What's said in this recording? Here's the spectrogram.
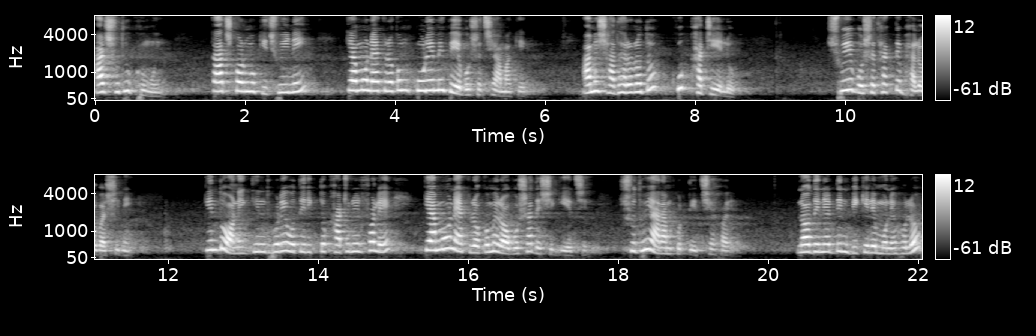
আর শুধু ঘুমোই। কাজকর্ম কিছুই নেই, কেমন একরকম কুঁড়েমি পেয়ে বসেছে আমাকে। আমি সাধারণত খুব খাটিয়ে লোক। শুয়ে বসে থাকতে ভালোবাসি নে কিন্তু অনেক দিন ধরে অতিরিক্ত খাটুনির ফলে কেমন এক রকমের অবসাদ এসে গিয়েছে। শুধুই আরাম করতে ইচ্ছে হয়। নদিনের দিন বিকেলে মনে হলো,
